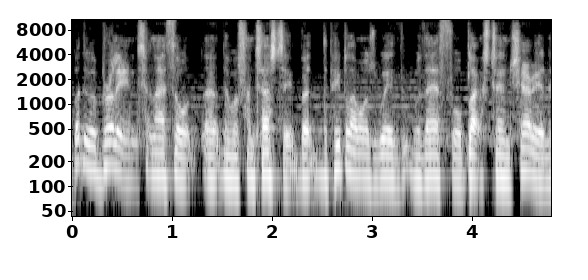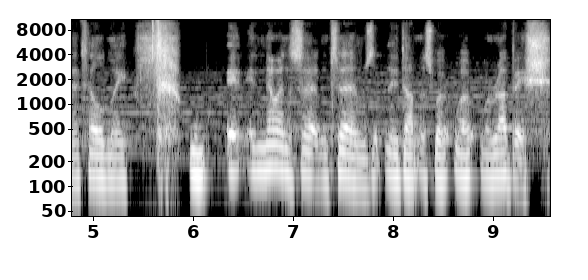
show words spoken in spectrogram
but they were brilliant, and I thought uh, they were fantastic. But the people I was with were there for Black Stone Cherry, and they told me, in, in no uncertain terms, that the Darkness were, were, were rubbish,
